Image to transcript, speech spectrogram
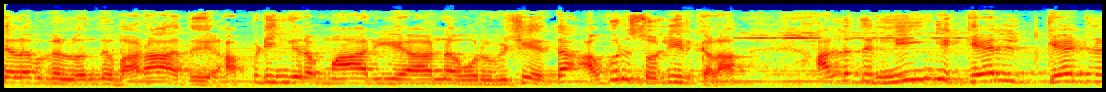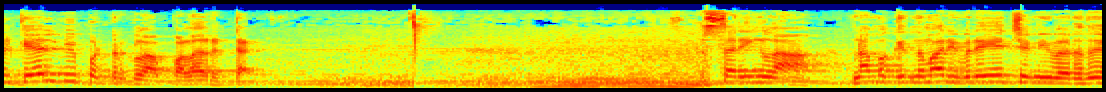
செலவுகள் வந்து வராது அப்படிங்கிற மாதிரியான ஒரு விஷயத்த அவர் சொல்லியிருக்கலாம். அல்லது நீங்க கேள்வி கேட்டு கேள்விப்பட்டிருக்கலாம் பலர்கிட்ட. சரிங்களா? நமக்கு இந்த மாதிரி விரையச்சனி வருது.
